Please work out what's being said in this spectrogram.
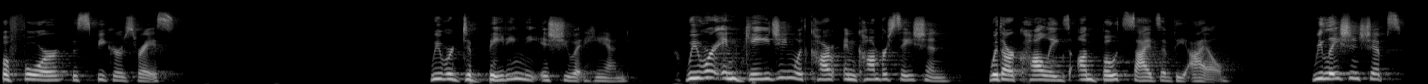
before the speaker's race. We were debating the issue at hand. We were engaging with in conversation with our colleagues on both sides of the aisle. Relationships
